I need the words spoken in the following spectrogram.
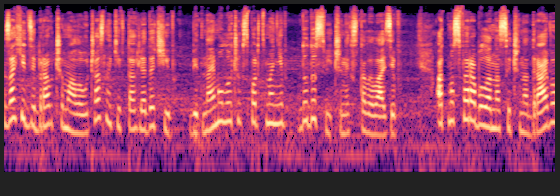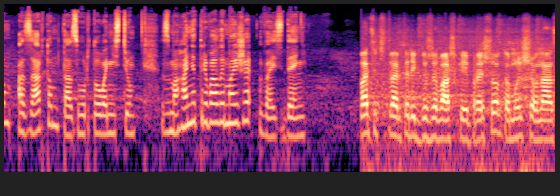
Захід зібрав чимало учасників та глядачів від наймолодших спортсменів до досвідчених скалелазів. Атмосфера була насичена драйвом, азартом та згуртованістю. Змагання тривали майже весь день. 24 рік дуже важкий пройшов, тому що у нас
